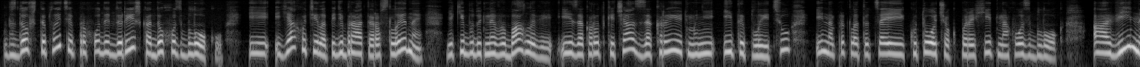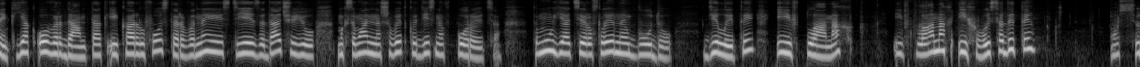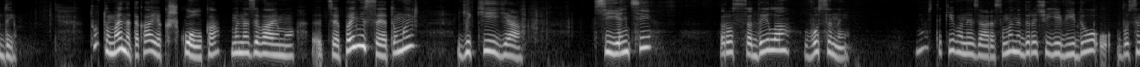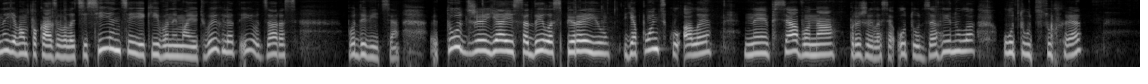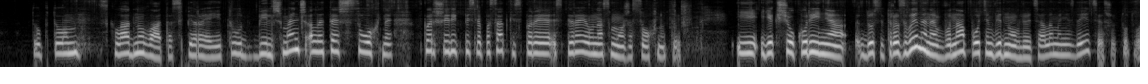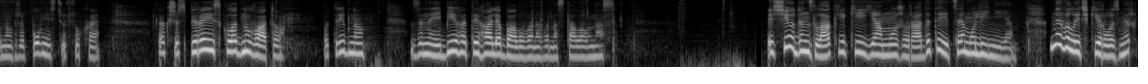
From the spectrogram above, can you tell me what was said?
Вздовж теплиці проходить доріжка до хозблоку. І я хотіла підібрати рослини, які будуть невибагливі і за короткий час закриють мені і теплицю, і, наприклад, оцей куточок, перехід на хозблок. А війник, як Овердам, так і Карл Фостер, вони з цією задачею максимально швидко дійсно впораються. Тому я ці рослини буду ділити і в планах, і в планах їх висадити ось сюди. Тут у мене така як школка, ми називаємо е, це пенісетуми, які я сіянці розсадила восени. Ось такі вони зараз. У мене, до речі, є відео. Восени я вам показувала ці сіянці, який вони мають вигляд. І от зараз подивіться. Тут же я і садила спірею японську, але не вся вона прижилася. Отут загинула, отут сухе. Тобто складновата спіреї. Тут більш-менш, але теж сохне. В перший рік після посадки спірея у нас може сохнути. І якщо коріння досить розвинене, вона потім відновлюється. Але мені здається, що тут воно вже повністю сухе. Так що спіреї складнувато. Потрібно за неї бігати. Галя балувана вона стала у нас. Ще один злак, який я можу радити, і це молінія. Невеличкий розмір,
